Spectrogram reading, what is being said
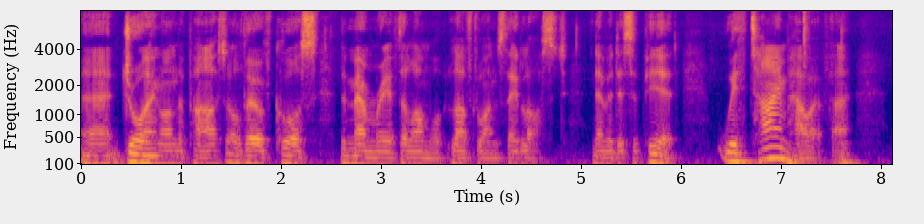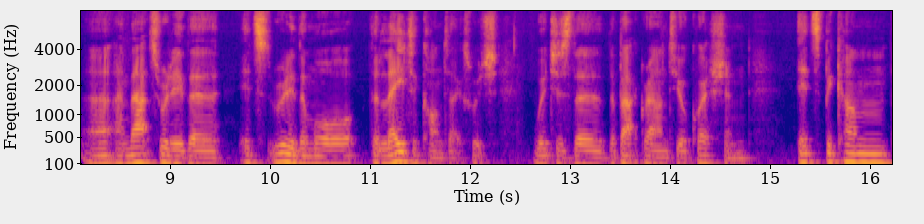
uh, drawing on the past, although, of course, the memory of the loved ones they lost never disappeared. With time, however, uh, and that's really the it's really the more the later context, which which is the the background to your question. It's become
